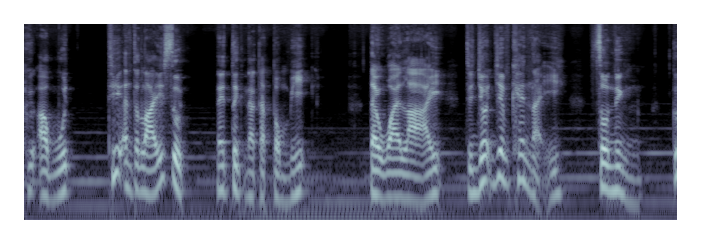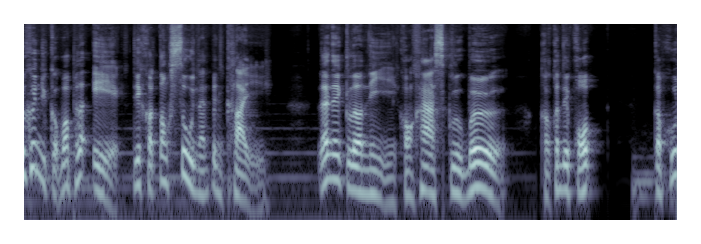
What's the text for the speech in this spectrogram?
คืออาวุธที่อันตรายที่สุดในตึกนากาโตมิ แต่วายร้ายจะยอดเยี่ยมแค่ไหนส่วนหนึ่งก็ขึ้นอยู่กับว่าพระเอกที่เขาต้องสู้นั้นเป็นใคร และในกรณีของฮาร์สกลูเบอร์เขาก็ได้พบกับคู่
